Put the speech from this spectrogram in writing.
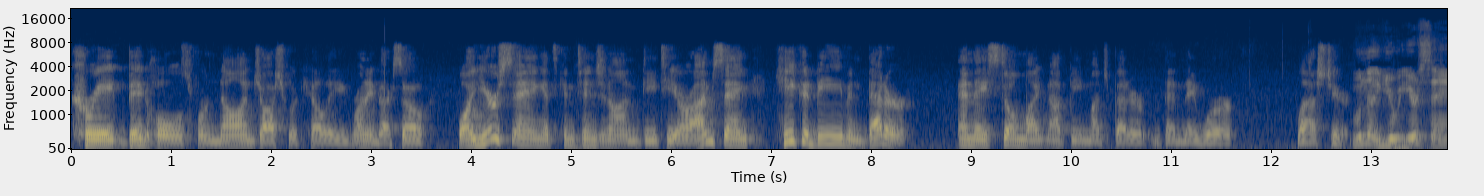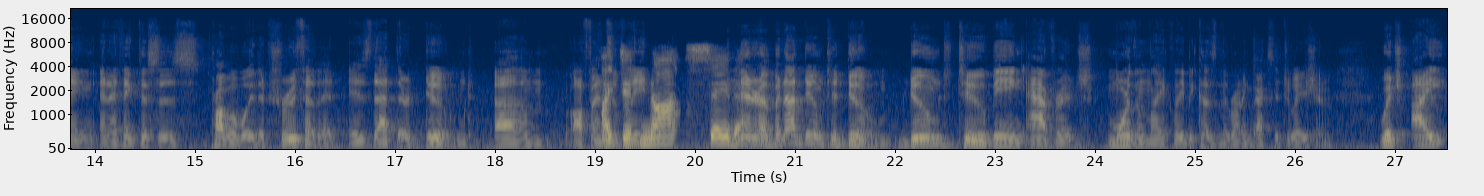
create big holes for non Joshua Kelly running backs. So while you're saying it's contingent on DTR, I'm saying he could be even better, and they still might not be much better than they were last year. Well, no, you're, you're saying, and I think this is probably the truth of it, is that they're doomed um, I offensively. did not say that. No, no, no, but not doomed to doom. Doomed to being average, more than likely because of the running back situation, which I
